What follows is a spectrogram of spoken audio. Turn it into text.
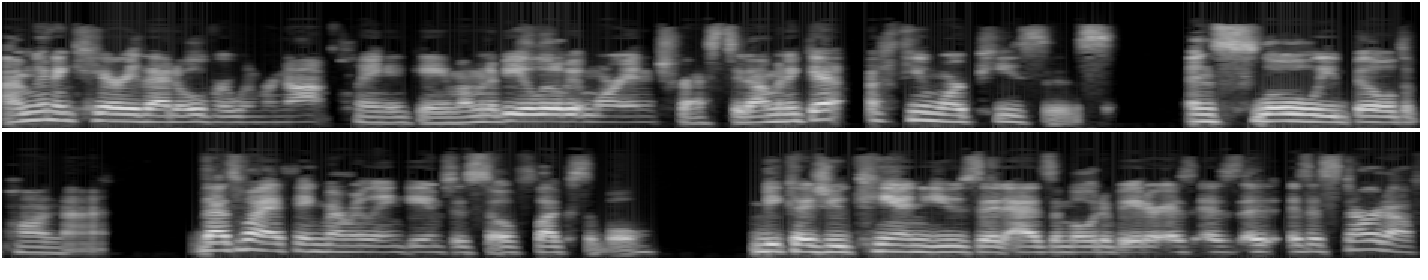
I'm going to carry that over when we're not playing a game. I'm going to be a little bit more interested. I'm going to get a few more pieces and slowly build upon that. That's why I think memory lane games is so flexible because you can use it as a motivator, as, as, as a start off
